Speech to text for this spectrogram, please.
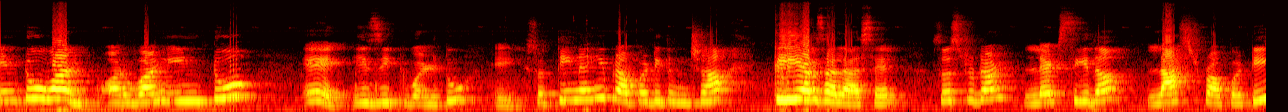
इंटू वन और one into A is equal to A so तीनही प्रॉपर्टी तुमच्या क्लिअर झालं असेल. So student let see the last property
